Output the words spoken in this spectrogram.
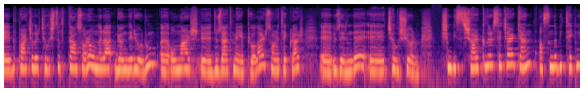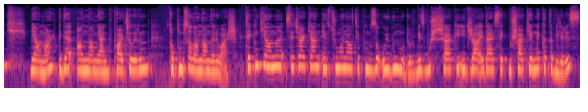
e, bu parçaları çalıştırdıktan sonra onlara gönderiyorum. E, onlar e, düzeltme yapıyorlar. Sonra tekrar e, üzerinde e, çalışıyorum. Şimdi biz şarkıları seçerken aslında bir teknik yan var. Bir de anlam yani bu parçaların toplumsal anlamları var. Teknik yanını seçerken enstrüman altyapımıza uygun mudur? Biz bu şarkıyı icra edersek bu şarkıya ne katabiliriz?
